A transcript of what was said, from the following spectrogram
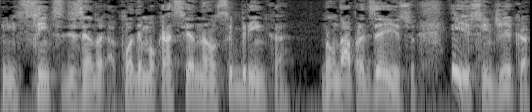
em síntese, dizendo, com a democracia não se brinca. Não dá para dizer isso. E isso indica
